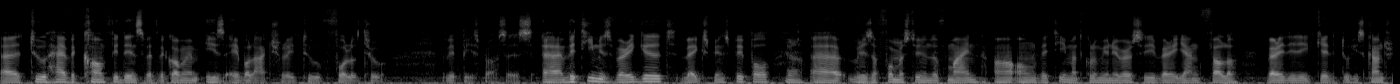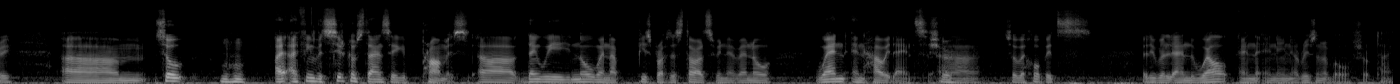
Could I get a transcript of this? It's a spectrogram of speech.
uh, to have a confidence that the government is able actually to follow through the peace process. Uh, the team is very good, very experienced people. Yeah. Uh, there is a former student of mine uh, on the team at Columbia University, very young fellow, very dedicated to his country. Um, so Mm-hmm. I, I think the circumstances promise. Uh, then we know when a peace process starts. We never know when and how it ends. Sure. Uh, so we hope it's that it will end well and, and in a reasonable short time.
